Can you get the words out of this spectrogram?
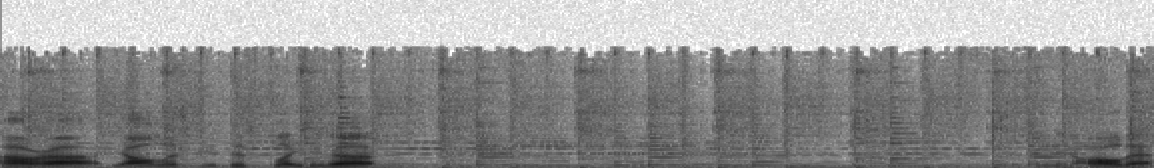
All right, y'all, let's get this plated up. And then all that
